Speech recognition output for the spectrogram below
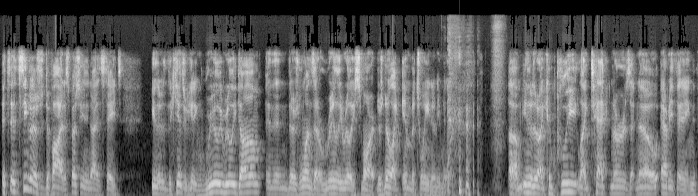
it's, it seems like there's a divide, especially in the United States. Either the kids are getting really, really dumb, and then there's ones that are really, really smart. There's no like in between anymore. um, either they're like complete like tech nerds that know everything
